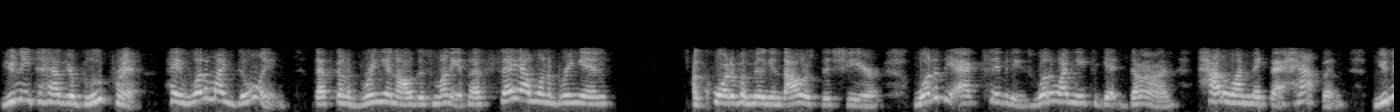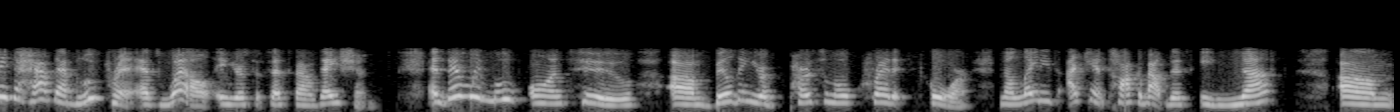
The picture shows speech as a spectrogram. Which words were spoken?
You need to have your blueprint. Hey, what am I doing that's going to bring in all this money? If I say I want to bring in a quarter of a million dollars this year. What are the activities? What do I need to get done? How do I make that happen? You need to have that blueprint as well in your success foundation. And then we move on to um, building your personal credit score. Now, ladies, I can't talk about this enough. Um,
